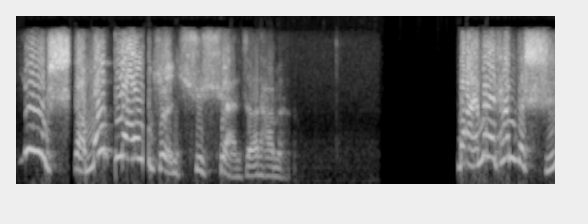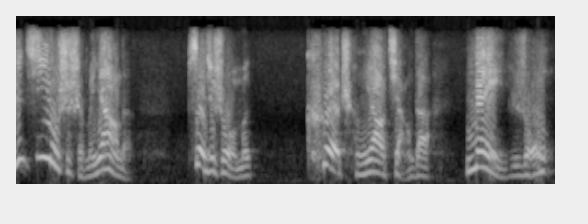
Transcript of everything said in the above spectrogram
用什么标准去选择他们？买卖他们的时机又是什么样的？这就是我们课程要讲的内容。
